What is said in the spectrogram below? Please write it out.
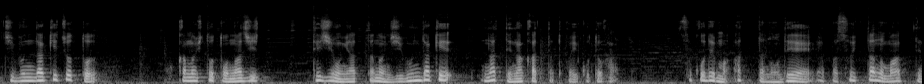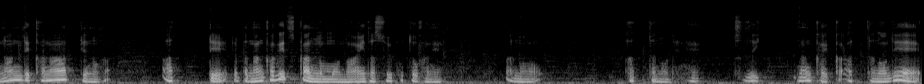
自分だけちょっと他の人と同じ手順をやったのに自分だけなってなかったとかいうことがそこでもあったのでやっぱそういったのもあってなんでかなっていうのがあってやっぱ何ヶ月間のもの間そういうことがねあのあったのでね続い何回かあったので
